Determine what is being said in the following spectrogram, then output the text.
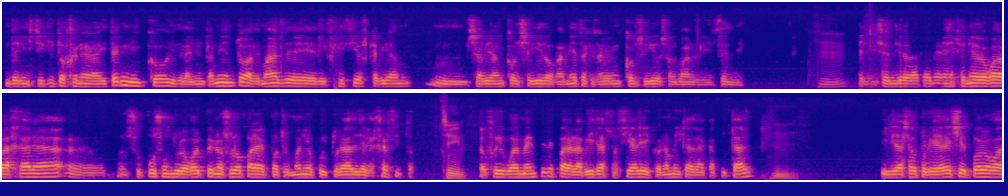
del Instituto General y Técnico y del Ayuntamiento, además de edificios que habían, mm, se habían conseguido, gabinetes que se habían conseguido salvar del incendio. El incendio de la Academia de Ingenieros de Guadalajara eh, supuso un duro golpe no solo para el patrimonio cultural del ejército, sí. pero fue igualmente para la vida social y económica de la capital. Y las autoridades y el pueblo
